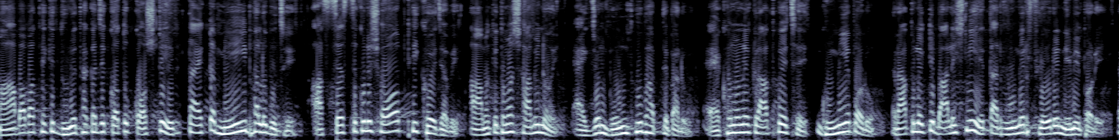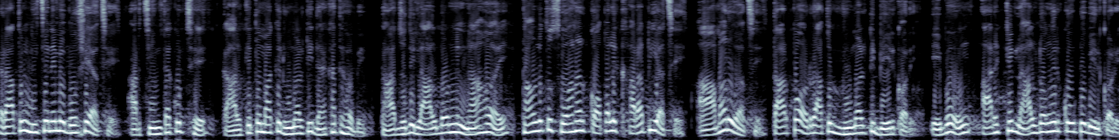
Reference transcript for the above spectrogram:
মা বাবা থেকে দূরে থাকা যে কত কষ্টের, তা একটা মেয়েই ভালো বোঝে। আস্তে আস্তে করে সব ঠিক হয়ে যাবে। আমাকে তোমার স্বামী নয়, একজন বন্ধু ভাবতে পারো। এখন অনেক রাত হয়েছে, ঘুমিয়ে পড়ো। রাতুল একটি বালিশ নিয়ে তার রুমের ফ্লোরে নেমে পড়ে। রাতুল নিচে নেমে বসে আছে আর চিন্তা করছে, কালকে তো মাকে রুমালটি দেখাতে হবে। তা যদি লাল বর্ণের না হয়, তাহলে তো সোহানার কপালে খারাপই আছে, আমারও আছে। তারপর রাতুল রুমালটি বের করে এবং আরেকটি লাল রঙের কৌটো বের করে।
